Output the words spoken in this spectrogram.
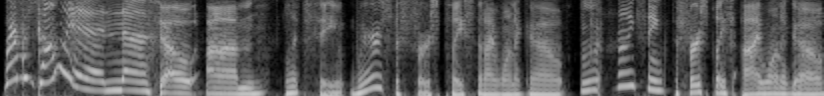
Where are we going? So, um, let's see. Where's the first place that I want to go? Mm, I think the first place I want to go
